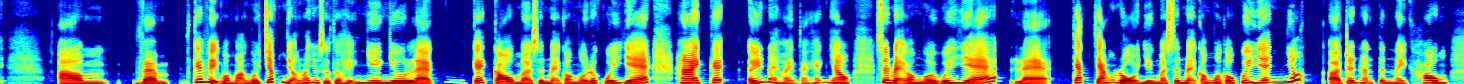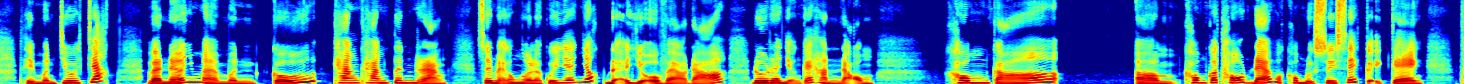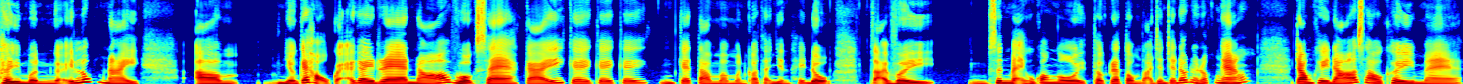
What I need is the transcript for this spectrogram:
Um, và cái việc mà mọi người chấp nhận nó như sự thật hiển nhiên như là cái câu mà sinh mạng con người rất quý giá hai cái ý này hoàn toàn khác nhau. Sinh mạng con người quý giá là chắc chắn rồi nhưng mà sinh mạng con người có quý giá nhất ở trên hành tinh này không? Thì mình chưa chắc. Và nếu như mà mình cứ khăng khăng tin rằng sinh mạng con người là quý giá nhất để dựa vào đó đưa ra những cái hành động không có um, không có thấu đáo và không được suy xét kỹ càng thì mình nghĩ lúc này um, những cái hậu quả gây ra nó vượt xa cái cái cái cái cái tầm mà mình có thể nhìn thấy được. Tại vì sinh mạng của con người thực ra tồn tại trên trái đất này rất ngắn. Trong khi đó sau khi mà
